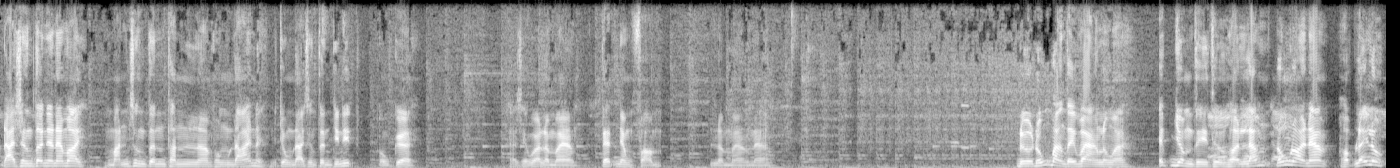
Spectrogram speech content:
Đai xương tinh nha anh em ơi. Mảnh xương tinh thanh uh, phong đái này. Nói chung đai xương tinh 9x Ok. Khải sẽ qua làm ăn Test nhân phẩm. Làm ăn nào. Đưa đúng bàn tay vàng luôn à Ép dùm thì thường Ờ, hên lắm. Đúng rồi. nè. Hợp lý luôn.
